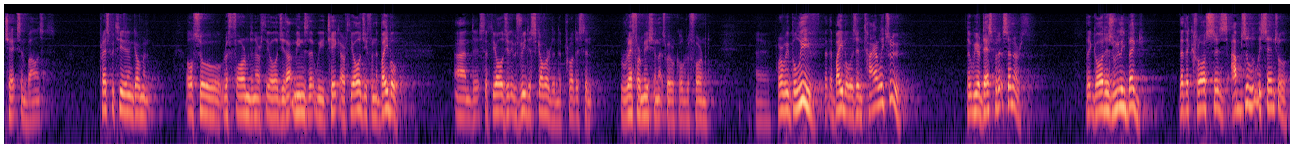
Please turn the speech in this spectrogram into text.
Checks and balances. Presbyterian government also reformed in our theology. That means that we take our theology from the Bible, and it's the theology that was rediscovered in the Protestant Reformation. That's why we're called Reformed. Uh, where we believe that the Bible is entirely true, that we are desperate sinners, that God is really big, that the cross is absolutely central,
